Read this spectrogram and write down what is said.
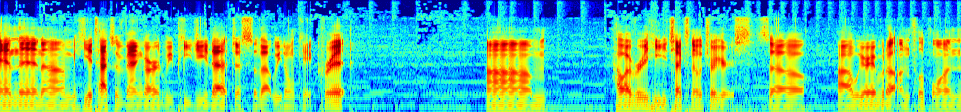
And then um, he attacks with Vanguard. We PG that just so that we don't get crit. Um, however, he checks no triggers. So uh, we are able to unflip one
